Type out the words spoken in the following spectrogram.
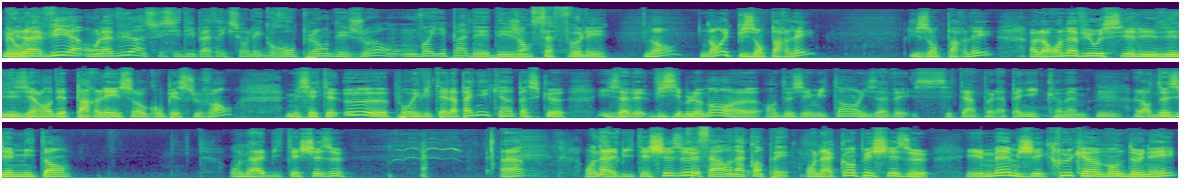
Mais Et on l'a vu, hein, on l'a vu, hein, ceci dit Patrick, sur les gros plans des joueurs, on, on voyait pas des, des gens s'affoler. non, non, et puis ils ont parlé. Ils ont parlé. Alors, on a vu aussi les, Irlandais parler, se regrouper souvent, mais c'était eux euh, pour éviter la panique, hein, parce que ils avaient visiblement euh, en deuxième mi-temps, ils avaient, c'était un peu la panique quand même. Mm. Alors deuxième mi-temps, on a habité chez eux. Hein on a habité chez eux. C'est ça, on a campé. On a campé chez eux. Et même, j'ai cru qu'à un moment donné,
